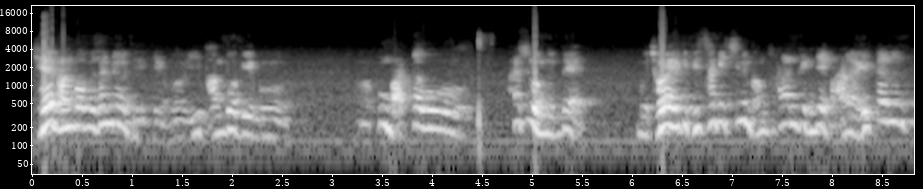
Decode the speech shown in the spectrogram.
제 방법을 설명을 드릴게요. 뭐 이 방법이 뭐, 어, 꼭 맞다고 할 수는 없는데, 뭐 저랑 이렇게 비슷하게 치는 방법 사람들이 굉장히 많아요. 일단은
